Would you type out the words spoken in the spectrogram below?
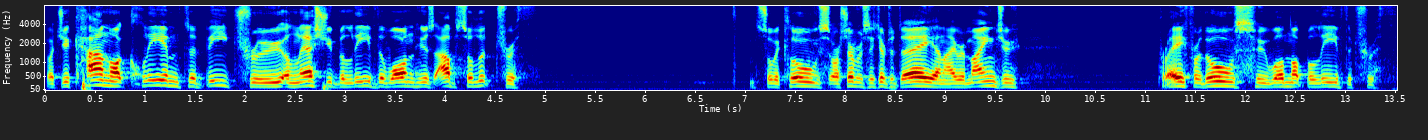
But you cannot claim to be true unless you believe the one who is absolute truth. And so we close our services here today, and I remind you pray for those who will not believe the truth.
